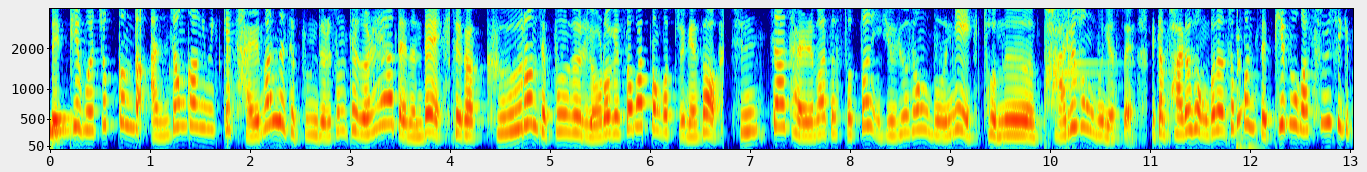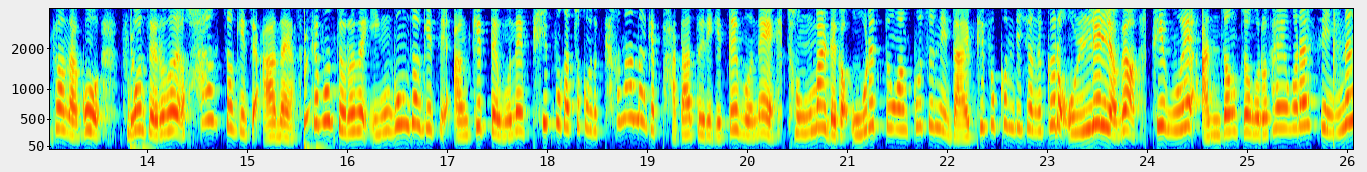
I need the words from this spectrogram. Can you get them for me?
내 피부에 조금 더 안정감 있게 잘 맞는 제품들을 선택을 해야 되는데 제가 그런 제품들을 여러 개 써봤던 것 중에서 진짜 잘 맞았었던 유효 성분이 저는 발효 성분이었어요. 일단 발효 성분은 첫 번째 피부가 숨쉬기 편하고 두 번째로는 화학적이지 않아요. 세 번째로는 인공적이지 않기 때문에 피부가 조금 더 편안하게 받아들이기 때문에 정말 내가 오랫동안 꾸준히 나의 피부 컨디션을 끌어올리려면 피부에 안정적으로 사용을 할 수 있는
